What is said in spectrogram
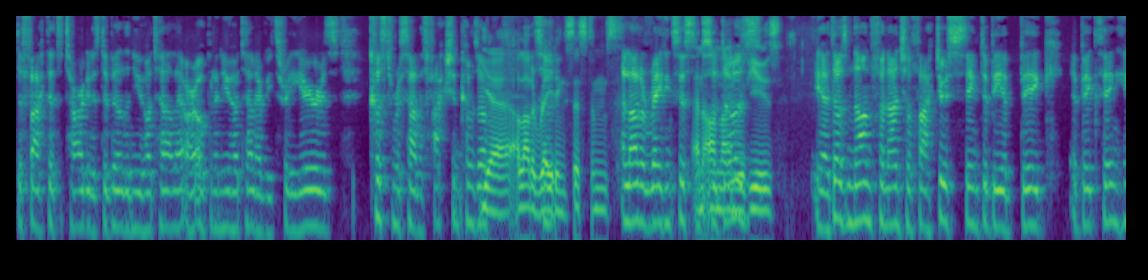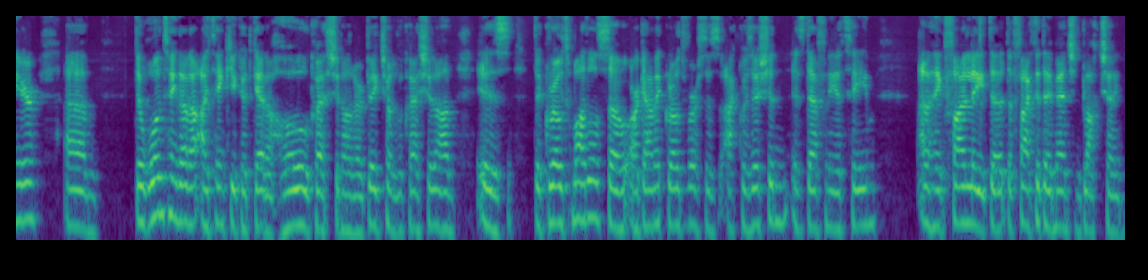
the fact that the target is to build a new hotel or open a new hotel every three years. Customer satisfaction comes up. Yeah, a lot of so rating systems. A lot of rating systems and so online those, reviews. Yeah, those non-financial factors seem to be a big a big thing here. Um, the one thing that I think you could get a whole question on or a big chunk of a question on is the growth model. So organic growth versus acquisition is definitely a theme. And I think finally the, the fact that they mentioned blockchain,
